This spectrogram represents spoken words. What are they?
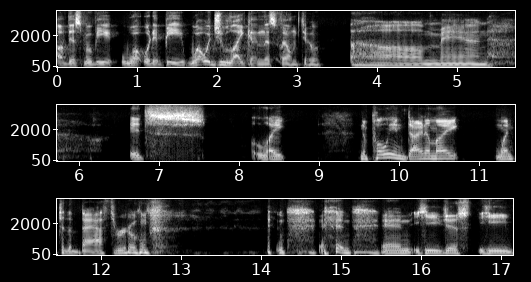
of this movie, what would it be? What would you liken this film to? Oh man. It's like Napoleon Dynamite went to the bathroom and, and and he just he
